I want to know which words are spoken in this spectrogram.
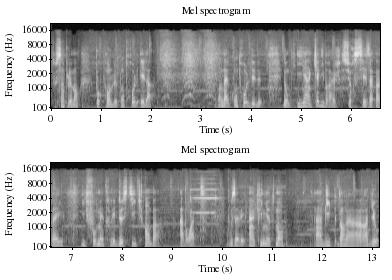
tout simplement, pour prendre le contrôle. Et là, on a le contrôle des deux. Donc il y a un calibrage sur ces appareils. Il faut mettre les deux sticks en bas à droite. Vous avez un clignotement un bip dans la radio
